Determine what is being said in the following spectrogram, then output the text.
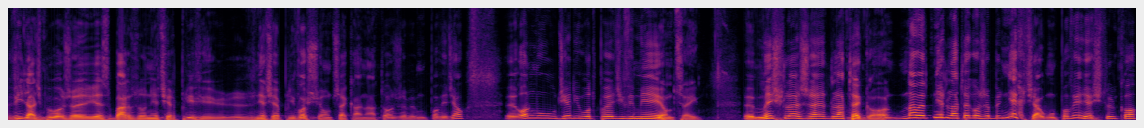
widać było, że jest bardzo niecierpliwy, z niecierpliwością czeka na to, żeby mu powiedział. On mu udzielił odpowiedzi wymijającej. Y, Myślę, że dlatego, nawet nie dlatego, żeby nie chciał mu powiedzieć, tylko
